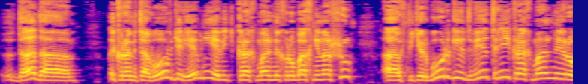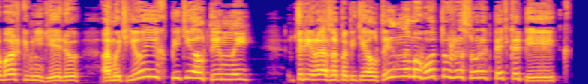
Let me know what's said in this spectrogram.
Да-да. Кроме того, в деревне я ведь крахмальных рубах не ношу, а в Петербурге две-три крахмальные рубашки в неделю, а мытье их пятиалтынный. Три раза по пятиалтынному, вот уже сорок пять копеек.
